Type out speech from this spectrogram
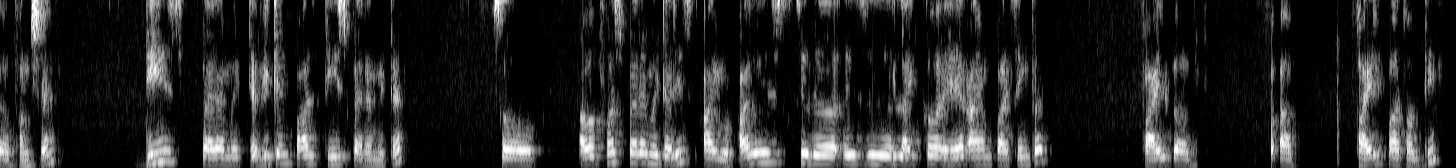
uh, function these parameter we can pass these parameter. So our first parameter is IO. IO is the is like uh, here I am passing the file uh, uh, file path of the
